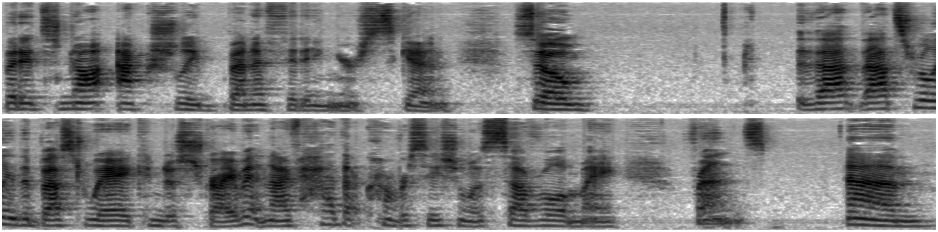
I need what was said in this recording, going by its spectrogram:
but it's not actually benefiting your skin so that that's really the best way i can describe it and i've had that conversation with several of my friends um,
